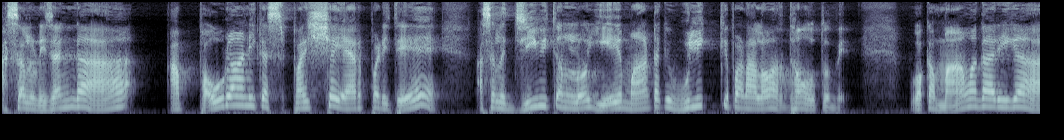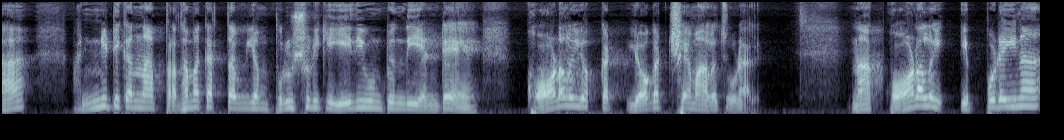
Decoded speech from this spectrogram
అసలు నిజంగా ఆ పౌరాణిక స్పర్శ ఏర్పడితే అసలు జీవితంలో ఏ మాటకి ఉలిక్కి పడాలో అర్థం అవుతుంది ఒక మామగారిగా అన్నిటికన్నా ప్రథమ కర్తవ్యం పురుషుడికి ఏది ఉంటుంది అంటే కోడలు యొక్క యోగక్షేమాలు చూడాలి. నా కోడలు ఎప్పుడైనా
